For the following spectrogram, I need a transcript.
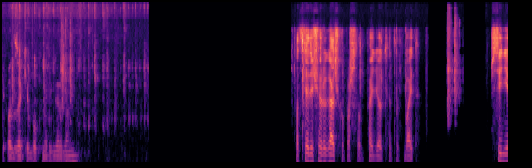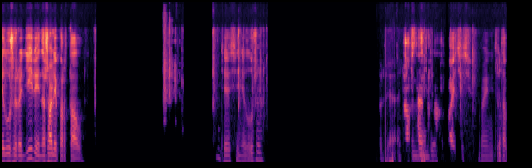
И вот заки бок на регардом. Под следующую рыгачку пошло, пойдет этот байт. Синие лужи родили и нажали портал. Где синие лужи? Там что делать? байтить. Вы не туда.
